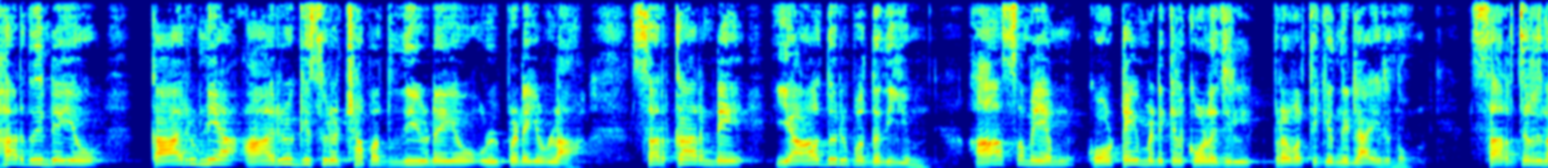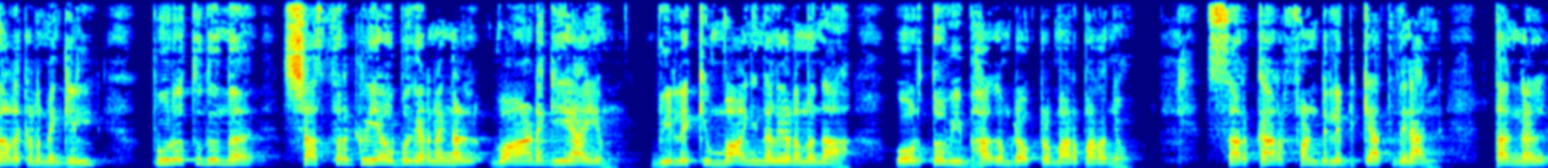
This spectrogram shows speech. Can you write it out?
ഭാരതിന്റെയോ കാരുണ്യ ആരോഗ്യ സുരക്ഷാ പദ്ധതിയുടെയോ ഉൾപ്പെടെയുള്ള സർക്കാരിന്റെ യാതൊരു പദ്ധതിയും ആ സമയം കോട്ടയം മെഡിക്കൽ കോളേജിൽ പ്രവർത്തിക്കുന്നില്ലായിരുന്നു. സർജറി നടക്കണമെങ്കിൽ പുറത്തുനിന്ന് ശസ്ത്രക്രിയാ ഉപകരണങ്ങൾ വാടകയായും വിലയ്ക്കും വാങ്ങി നൽകണമെന്ന് ഓർത്തോ വിഭാഗം ഡോക്ടർമാർ പറഞ്ഞു. സർക്കാർ ഫണ്ട് ലഭിക്കാത്തതിനാൽ തങ്ങൾ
